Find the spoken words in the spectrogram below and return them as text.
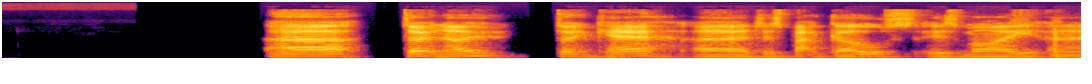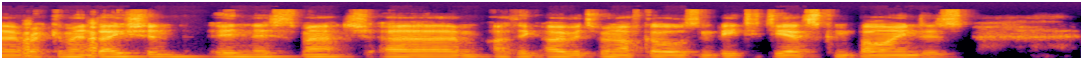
Uh, don't know, don't care. Uh, just back goals is my uh, recommendation in this match. Um, I think over two and a half goals in BTTS combined is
